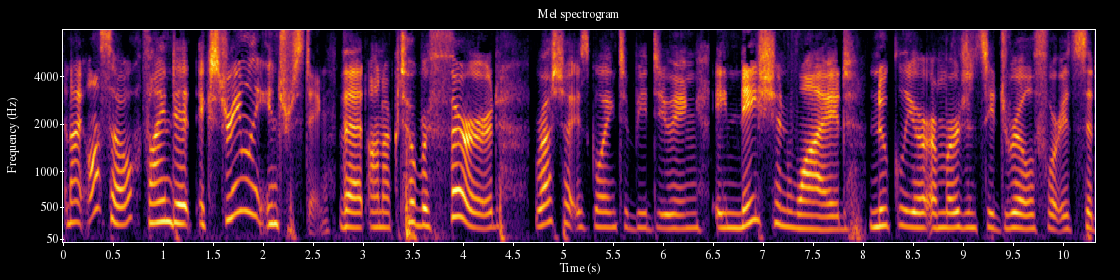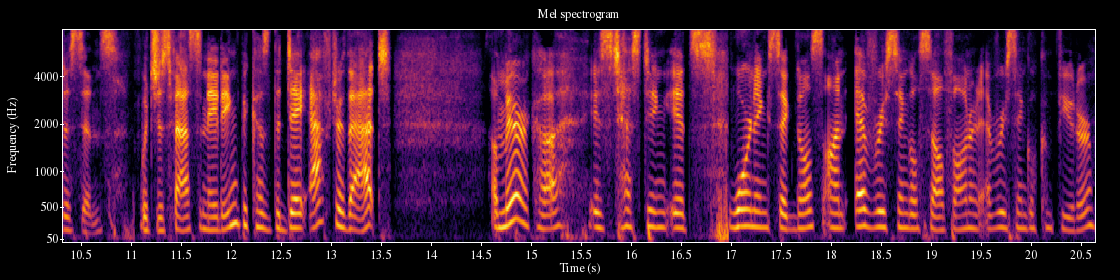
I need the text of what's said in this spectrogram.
And I also find it extremely interesting that on October 3rd, Russia is going to be doing a nationwide nuclear emergency drill for its citizens, which is fascinating because the day after that, America is testing its warning signals on every single cell phone and every single computer,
